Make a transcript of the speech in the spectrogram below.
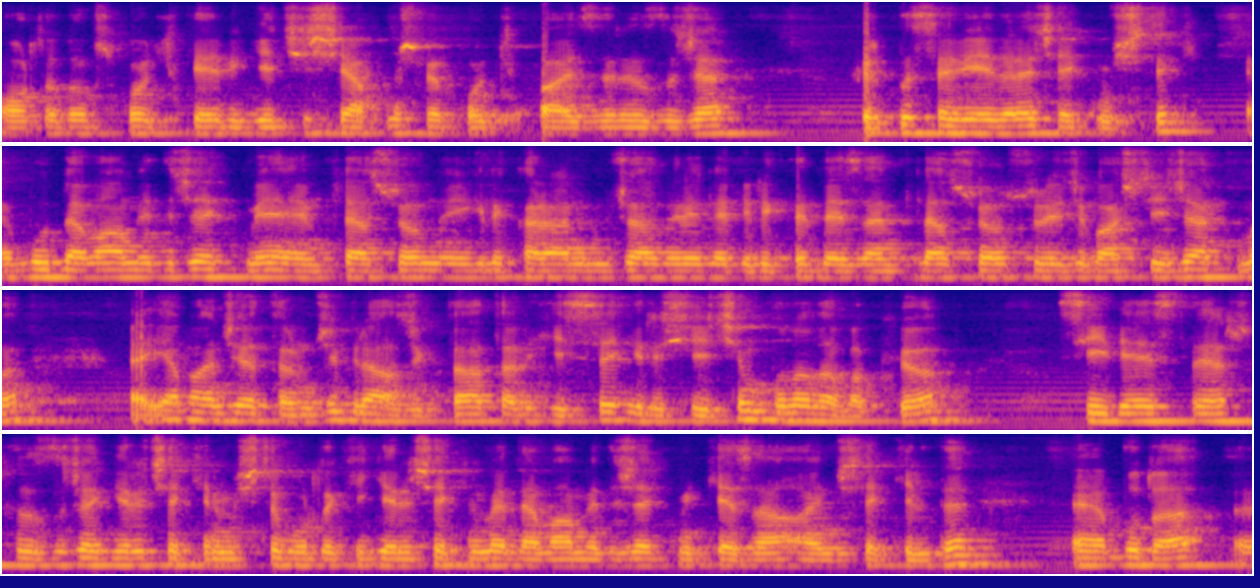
Ortodoks politikaya bir geçiş yapmış ve politik faizleri hızlıca kırklı seviyelere çekmiştik. E, bu devam edecek mi? Enflasyonla ilgili kararlı mücadeleyle birlikte dezenflasyon süreci başlayacak mı? E, yabancı yatırımcı birazcık daha tabii hisse girişi için buna da bakıyor. CDS'ler hızlıca geri çekilmişti. Buradaki geri çekilme devam edecek mi? Keza aynı şekilde. E, bu da e,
